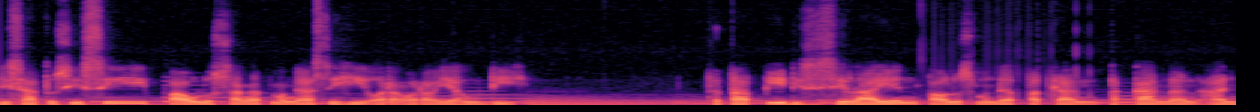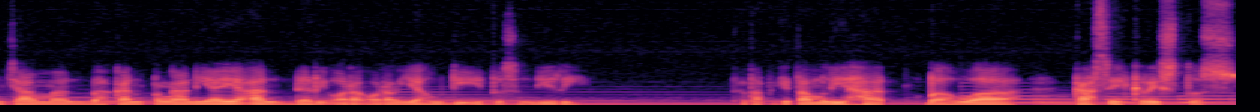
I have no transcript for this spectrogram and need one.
Di satu sisi, Paulus sangat mengasihi orang-orang Yahudi, tetapi di sisi lain, Paulus mendapatkan tekanan, ancaman, bahkan penganiayaan dari orang-orang Yahudi itu sendiri. Tetapi kita melihat bahwa kasih Kristus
